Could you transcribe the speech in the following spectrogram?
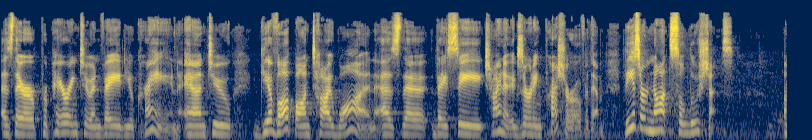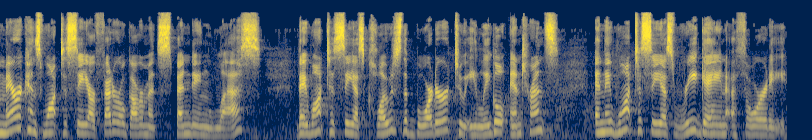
as they're preparing to invade Ukraine and to give up on Taiwan as the, they see China exerting pressure over them. These are not solutions. Americans want to see our federal government spending less. They want to see us close the border to illegal entrants, and they want to see us regain authority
